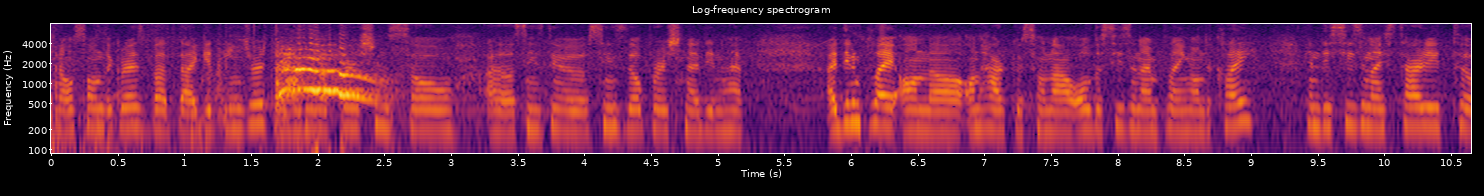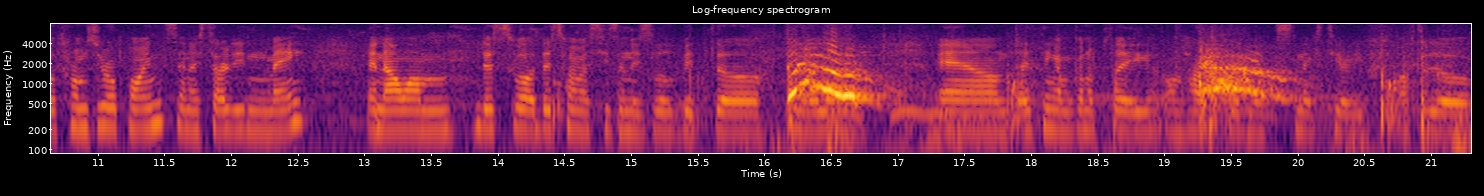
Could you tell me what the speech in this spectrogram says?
and also on the grass but I get injured I had an operation so uh, since the since the operation I didn't have I didn't play on uh, on hard courts. So now all the season I'm playing on the clay and this season I started uh, from zero points and I started in May and now I'm that's why that's why my season is a little bit uh, longer and I think I'm gonna play on hard court next next year if, after the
